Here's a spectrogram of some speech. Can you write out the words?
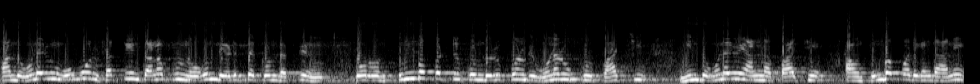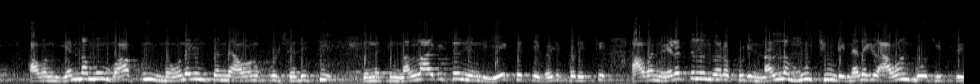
அந்த உணர்வின் ஒவ்வொரு சக்தியும் தனக்குள் நுகர்ந்து எடுத்து கொண்ட பின் ஒருவன் துன்பப்பட்டு கொண்டிருப்பவனுடைய உணர்வுக்குள் பாய்ச்சி இந்த உணவை அண்ண பாய்ச்சி அவன் துன்பப்படுகின்றானே அவன் எண்ணமும் வாக்கும் இந்த உணவின் தன்மை அவனுக்குள் செலுத்தி எனக்கு நல்லாவிட்டது என்ற இயக்கத்தை வெளிப்படுத்தி அவன் இடத்திலிருந்து வரக்கூடிய நல்ல மூச்சினுடைய நிலைகள் அவன் போகித்து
